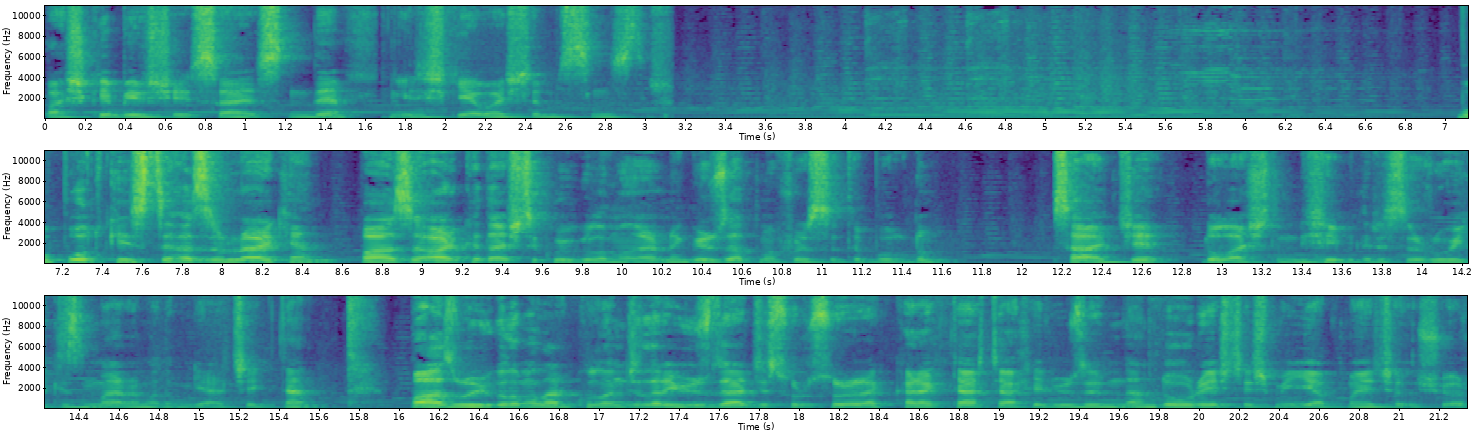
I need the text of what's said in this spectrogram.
başka bir şey sayesinde ilişkiye başlamışsınızdır. Bu podcast'i hazırlarken bazı arkadaşlık uygulamalarına göz atma fırsatı buldum. Sadece dolaştım diyebiliriz. Ruh ikizimi aramadım gerçekten. Bazı uygulamalar kullanıcılara yüzlerce soru sorarak karakter tahlili üzerinden doğru eşleşmeyi yapmaya çalışıyor.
